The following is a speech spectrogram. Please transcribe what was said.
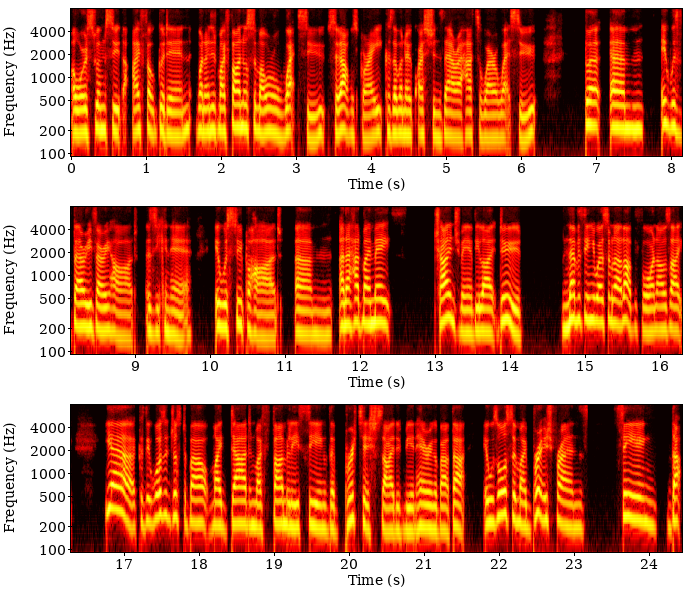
I wore a swimsuit that I felt good in. When I did my final swim, I wore a wetsuit. So that was great because there were no questions there. I had to wear a wetsuit. But um, it was very, very hard, as you can hear. It was super hard. Um, and I had my mates challenge me and be like, dude, never seen you wear something like that before. And I was like, yeah, because it wasn't just about my dad and my family seeing the British side of me and hearing about that. It was also my British friends seeing that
